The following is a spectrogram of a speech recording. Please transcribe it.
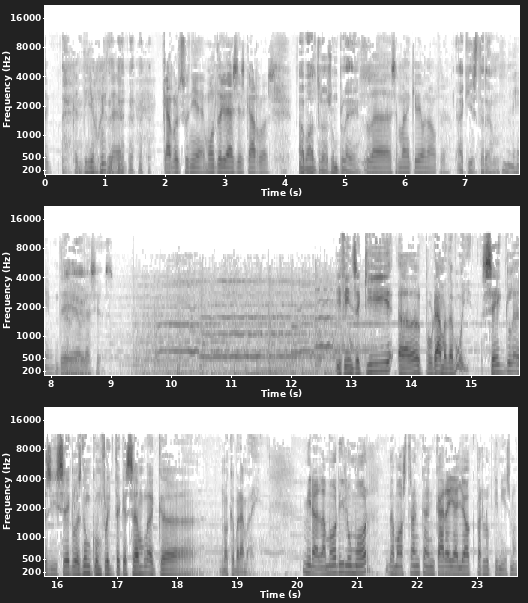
d'aquest dilluns, de Carlos Sunyer. Moltes gràcies, Carlos. A vosaltres, un plaer. La setmana que ve una altra. Aquí estarem. Adéu. Adéu, Adéu. gràcies. I fins aquí el programa d'avui. Segles i segles d'un conflicte que sembla que no acabarà mai. Mira, l'amor i l'humor demostren que encara hi ha lloc per l'optimisme.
